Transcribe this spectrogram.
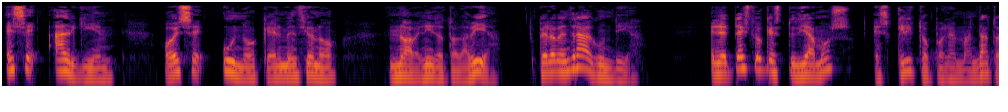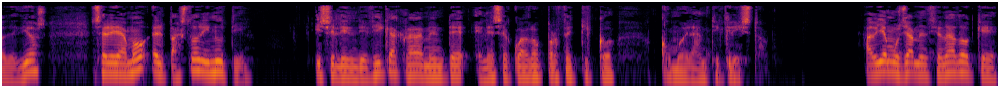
ese alguien o ese uno que él mencionó no ha venido todavía, pero vendrá algún día. En el texto que estudiamos, escrito por el mandato de Dios, se le llamó el pastor inútil, y se le identifica claramente en ese cuadro profético como el anticristo. Habíamos ya mencionado que,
